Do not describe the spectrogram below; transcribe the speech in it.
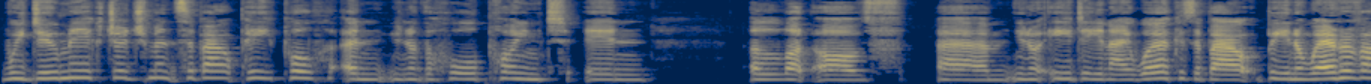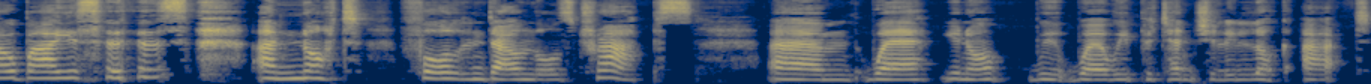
we do make judgments about people. And you know the whole point in a lot of um, you know ed and i work is about being aware of our biases and not falling down those traps um, where you know we where we potentially look at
